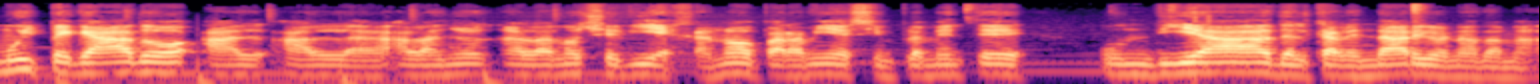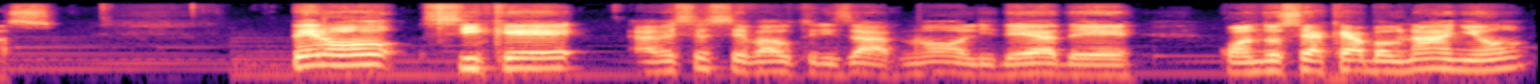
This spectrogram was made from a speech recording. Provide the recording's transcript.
muy pegado al, al, a, la, a, la, noche vieja, ¿no? Para mí es simplemente un día del calendario nada más. Pero sí que a veces se va a utilizar, ¿no? La idea de cuando se acaba un año,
